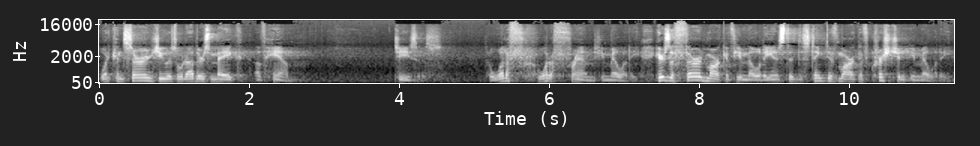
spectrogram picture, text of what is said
What concerns you is what others make of him, Jesus. So, what a, what a friend, humility. Here's a third mark of humility, and it's the distinctive mark of Christian humility.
